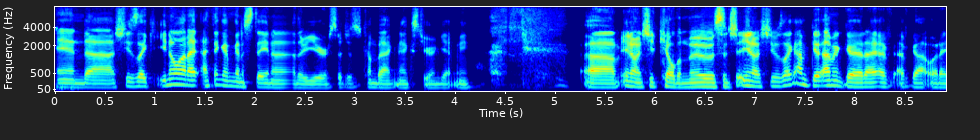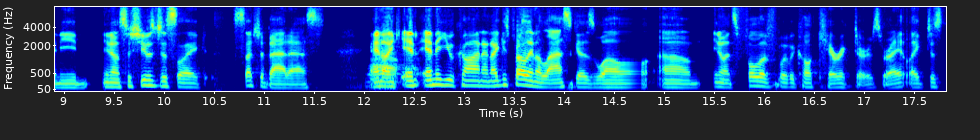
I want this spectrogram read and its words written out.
And uh, she's like, you know what? I, I think I'm going to stay another year. So just come back next year and get me. Um, you know, and she'd kill the moose. And she, you know, she was like, I'm good. I'm good. I, have I've got what I need. You know, so she was just like such a badass. Wow. And like in, in the Yukon and I guess probably in Alaska as well, um, you know, it's full of what we call characters, right? Like just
